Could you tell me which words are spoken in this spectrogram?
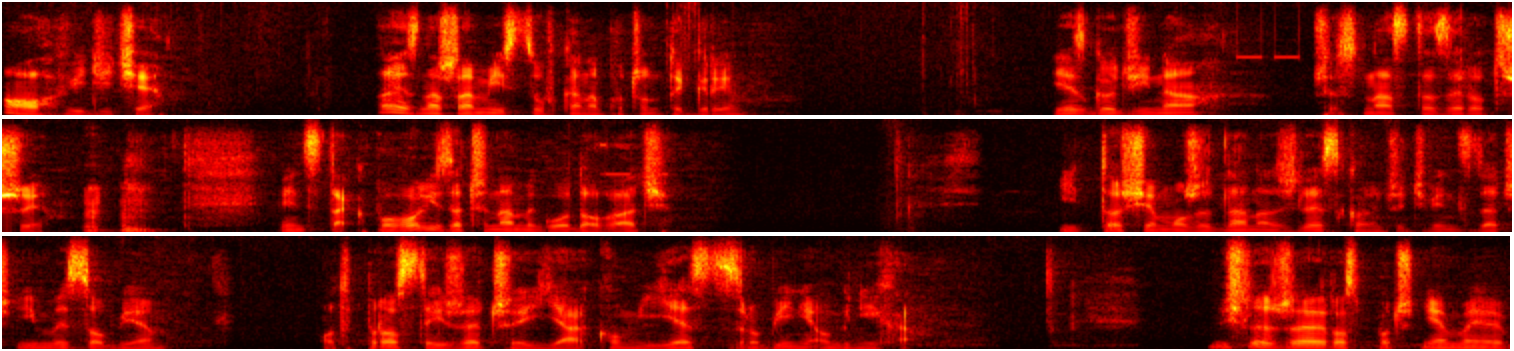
O, widzicie. To jest nasza miejscówka na początek gry. Jest godzina 16.03. Więc tak, powoli zaczynamy głodować. I to się może dla nas źle skończyć, więc zacznijmy sobie od prostej rzeczy, jaką jest zrobienie ognicha. Myślę, że rozpoczniemy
